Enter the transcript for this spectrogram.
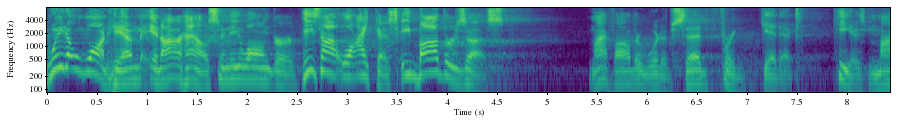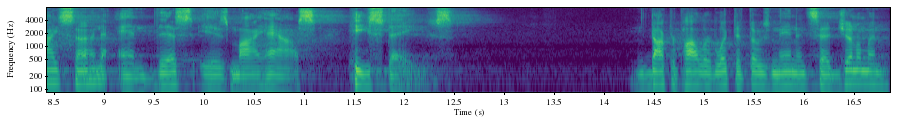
We don't want him in our house any longer. He's not like us, he bothers us. My father would have said, Forget it. He is my son, and this is my house. He stays. Dr. Pollard looked at those men and said, Gentlemen,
